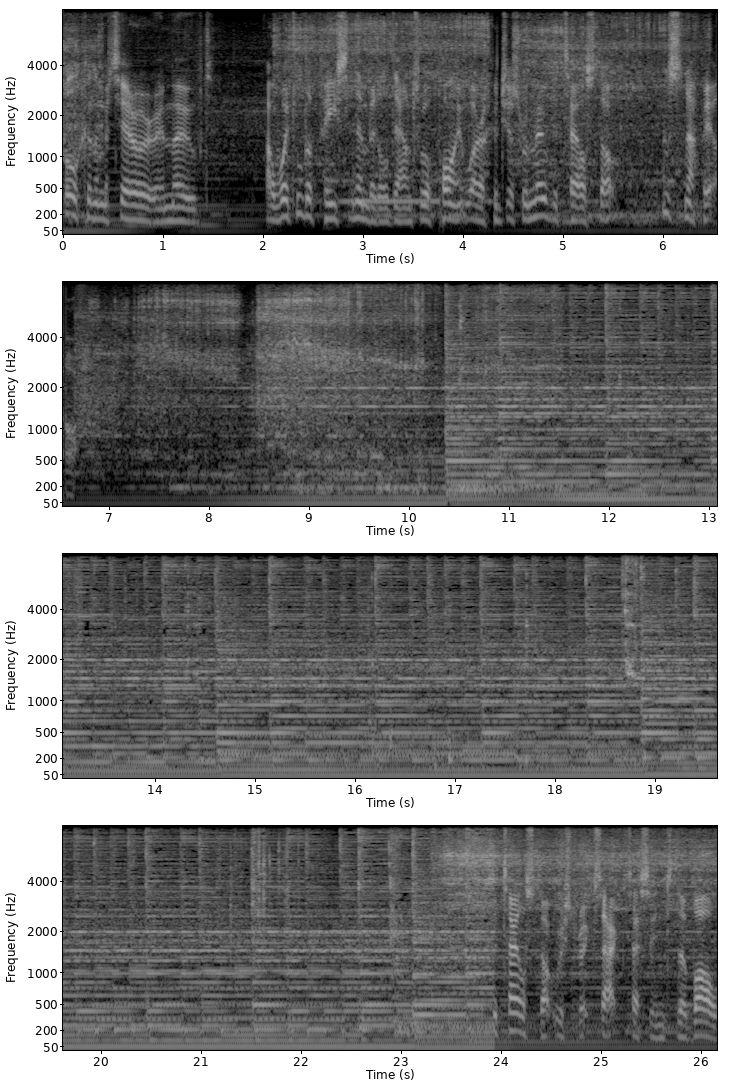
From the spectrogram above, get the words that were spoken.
Bulk of the material removed, I whittled a piece in the middle down to a point where I could just remove the tailstock and snap it off. The tailstock restricts access into the bowl,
